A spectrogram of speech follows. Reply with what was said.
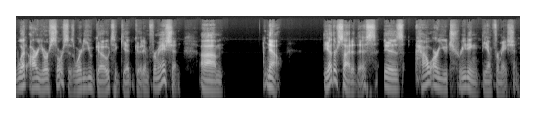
what are your sources? Where do you go to get good information? Um now the other side of this is how are you treating the information?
